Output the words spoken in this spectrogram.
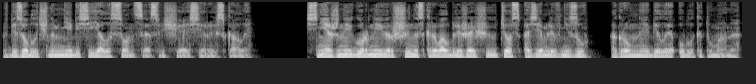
в безоблачном небе сияло солнце, освещая серые скалы. Снежные горные вершины скрывал ближайший утес, а земли внизу — огромное белое облако тумана.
